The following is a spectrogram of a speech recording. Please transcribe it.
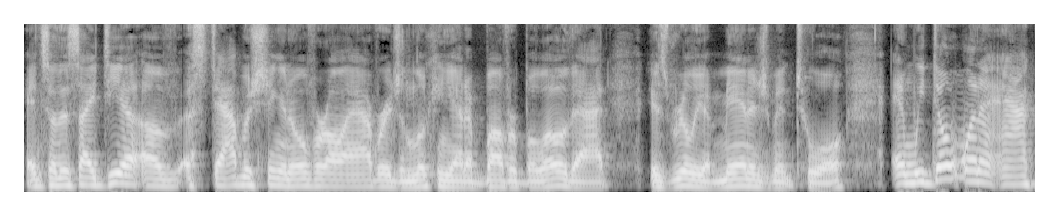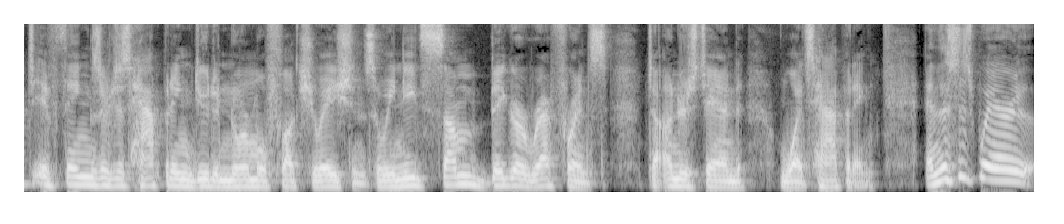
And so, this idea of establishing an overall average and looking at above or below that is really a management tool. And we don't want to act if things are just happening due to normal fluctuation. So, we need some bigger reference to understand what's happening. And this is where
